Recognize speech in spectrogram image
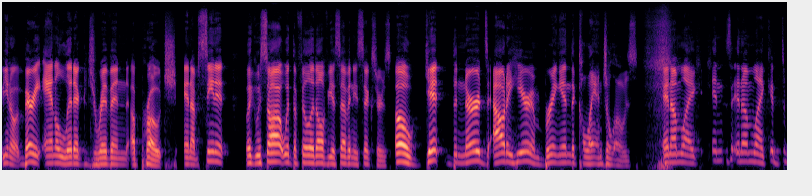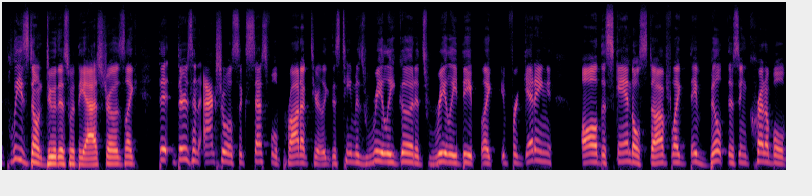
you know, very analytic driven approach, and I've seen it. Like we saw it with the Philadelphia 76ers. Oh, get the nerds out of here and bring in the Colangelos. And I'm like, and, and I'm like, please don't do this with the Astros. Like th- there's an actual successful product here. Like this team is really good. It's really deep. Like forgetting all the scandal stuff, like they've built this incredible,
